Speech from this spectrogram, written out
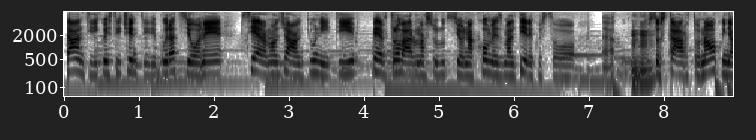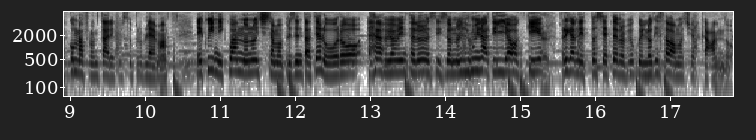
tanti di questi centri di depurazione si erano già anche uniti per trovare una soluzione a come smaltire questo, eh, Mhm. questo scarto, no? quindi a come affrontare questo problema. E quindi quando noi ci siamo presentati a loro, eh, ovviamente loro si sono illuminati gli occhi Certo. perché hanno detto siete proprio quello che stavamo cercando.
